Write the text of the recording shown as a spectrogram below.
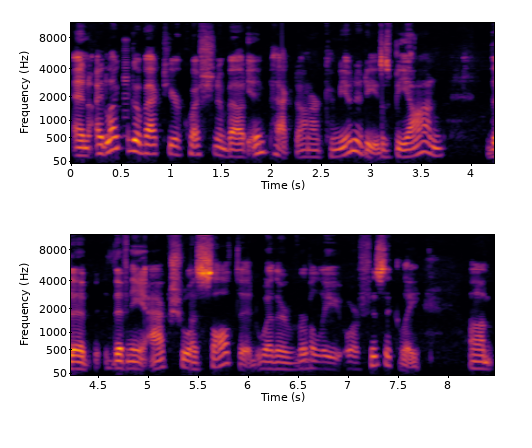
And I'd like to go back to your question about impact on our communities beyond the, the, the actual assaulted, whether verbally or physically, um,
